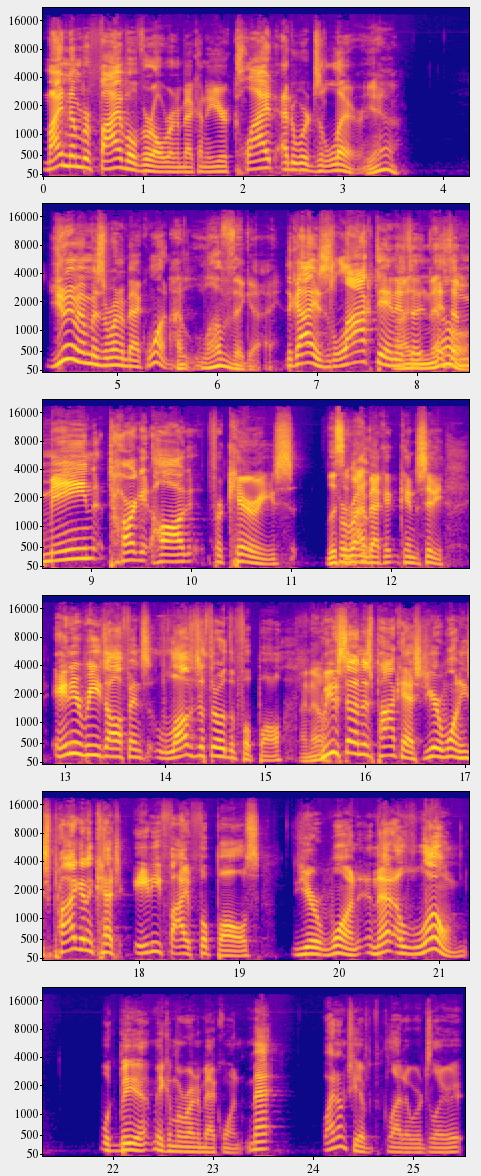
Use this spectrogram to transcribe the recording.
my number five overall running back on the year, Clyde Edwards-Helaire. Yeah, You don't remember him as a running back one. I love the guy. The guy is locked in as, I a, as know. the main target hog for carries Listen, for running I- back at Kansas City. Andy Reid's offense loves to throw the football. I know. We've said on this podcast year one, he's probably going to catch 85 footballs year one, and that alone will be make him a running back one. Matt, why don't you have Clyde Edwards-Helaire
